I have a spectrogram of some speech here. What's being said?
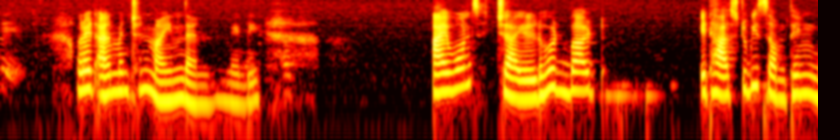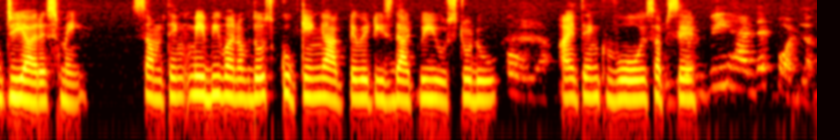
it. all right i'll mention mine then maybe i won't say childhood but it has to be something grs mein something maybe one of those cooking activities that we used to do Oh, yeah. i think wo sabse We had that podluck.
